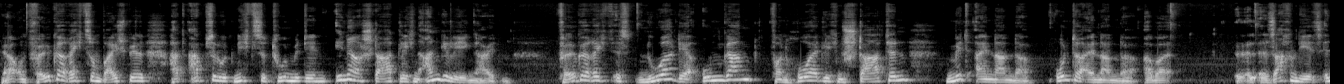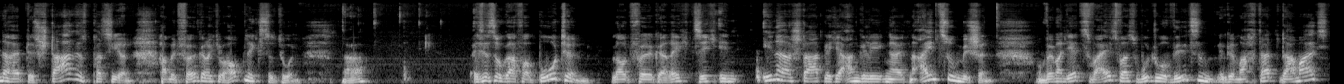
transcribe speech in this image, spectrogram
Ja, und Völkerrecht zum Beispiel hat absolut nichts zu tun mit den innerstaatlichen Angelegenheiten. Völkerrecht ist nur der Umgang von hoheitlichen Staaten miteinander, untereinander. Aber äh, Sachen, die jetzt innerhalb des Staates passieren, haben mit Völkerrecht überhaupt nichts zu tun. Ja? Es ist sogar verboten, laut Völkerrecht, sich in innerstaatliche Angelegenheiten einzumischen. Und wenn man jetzt weiß, was Woodrow Wilson gemacht hat damals,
